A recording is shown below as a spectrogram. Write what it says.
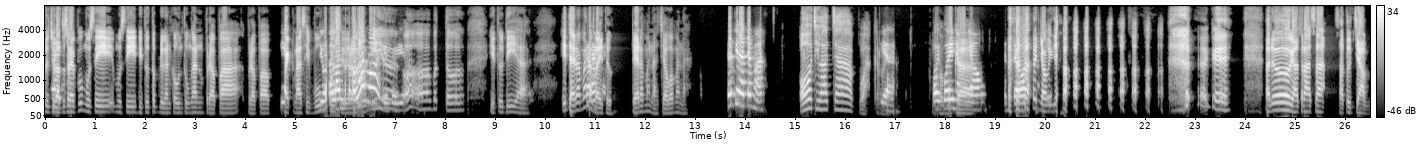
Tujuh ratus ribu mesti mesti ditutup dengan keuntungan berapa berapa ya, pack nasi bungkus jualan gitu. lama iya. gitu ya. Oh, oh, betul. Itu dia. Itu daerah mana Mbak itu? daerah mana? Jawa mana? Ke Cilacap, Mas. Oh, Cilacap. Wah, keren. Iya. Poi-poi nyong-nyong. nyong-nyong. Oke. Aduh, gak terasa satu jam.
